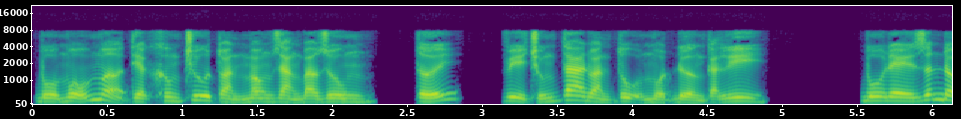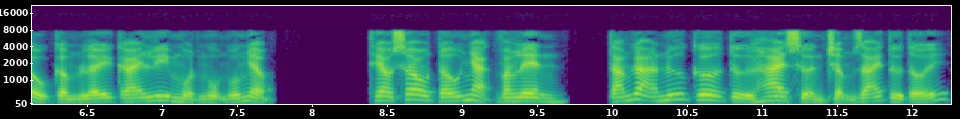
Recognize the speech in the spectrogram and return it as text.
bồ mỗ mở tiệc không chu toàn mong rằng bao dung, tới, vì chúng ta đoàn tụ một đường cạn ly. Bồ đề dẫn đầu cầm lấy cái ly một ngụm uống nhập. Theo sau tấu nhạc vang lên, tám gạ nữ cơ từ hai sườn chậm rãi từ tới.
